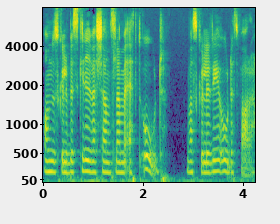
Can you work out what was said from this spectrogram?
Om du skulle beskriva känslan med ett ord, vad skulle det ordet vara?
